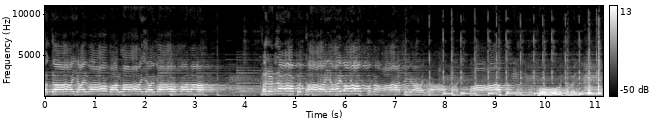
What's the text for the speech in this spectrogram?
હગાય આવ્યા વાલા આવ્યા મારા. ઘરના બધા આવ્યા, પણ આજ આયા મારી બાપની ખોટ રહી ગઈ.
